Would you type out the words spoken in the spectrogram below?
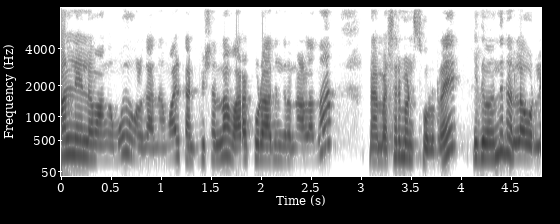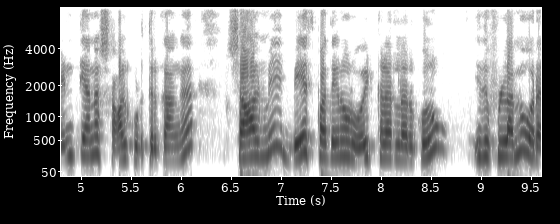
ஆன்லைனில் வாங்கும்போது உங்களுக்கு அந்த மாதிரி கன்ஃபியூஷன்லாம் வரக்கூடாதுங்கிறனால தான் நான் மெஷர்மெண்ட் சொல்கிறேன் இது வந்து நல்ல ஒரு லென்த்தியான ஷால் கொடுத்துருக்காங்க. ஷால்மே பேஸ் பார்த்தீங்கன்னா ஒரு ஒயிட் கலரில் இருக்கும். இது ஃபுல்லாமே ஒரு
